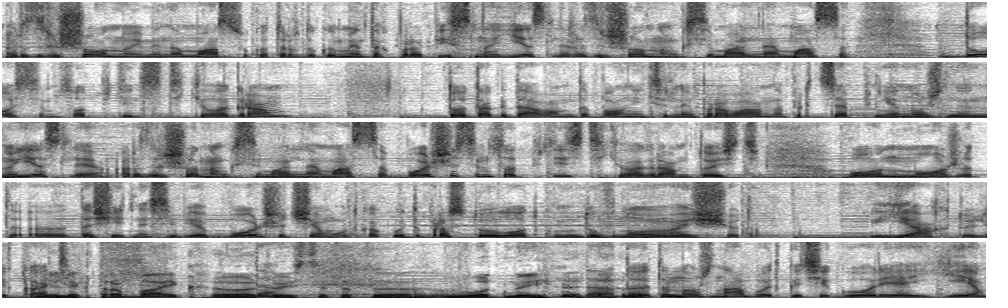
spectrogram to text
разрешенную именно массу, которая в документах прописана. Если разрешенная максимальная масса до 750 килограмм, то тогда вам дополнительные права на прицеп не нужны. Но если разрешенная максимальная масса больше 750 килограмм, то есть он может э, тащить на себе больше, чем вот какую-то простую лодку надувную, а еще там яхту или катер. Электробайк, э, да. то есть этот э, водный. Да, то это нужна будет категория Е.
